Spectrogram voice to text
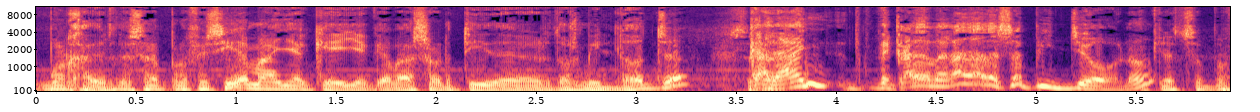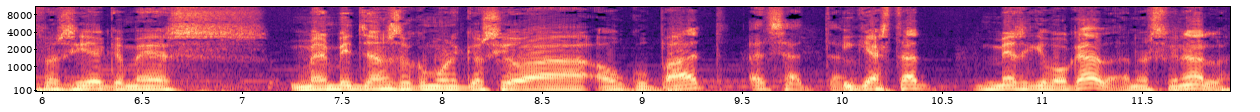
Borja, des de la profecia maia aquella que va sortir del 2012, sí. cada any, de cada vegada de ser pitjor, no? Que és la profecia que més, més mitjans de comunicació ha, ha ocupat Exacte. i que ha estat més equivocada en el final.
